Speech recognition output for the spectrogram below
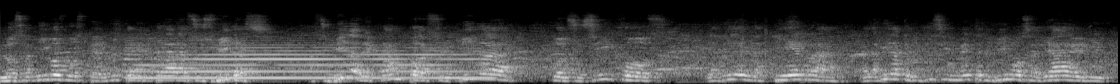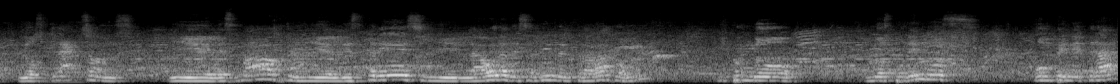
los amigos nos permiten entrar a sus vidas, a su vida de campo, a su vida con sus hijos, la vida en la tierra, a la vida que difícilmente vivimos allá en los Claxons, y el smog y el estrés y la hora de salir del trabajo. Y cuando nos podemos compenetrar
